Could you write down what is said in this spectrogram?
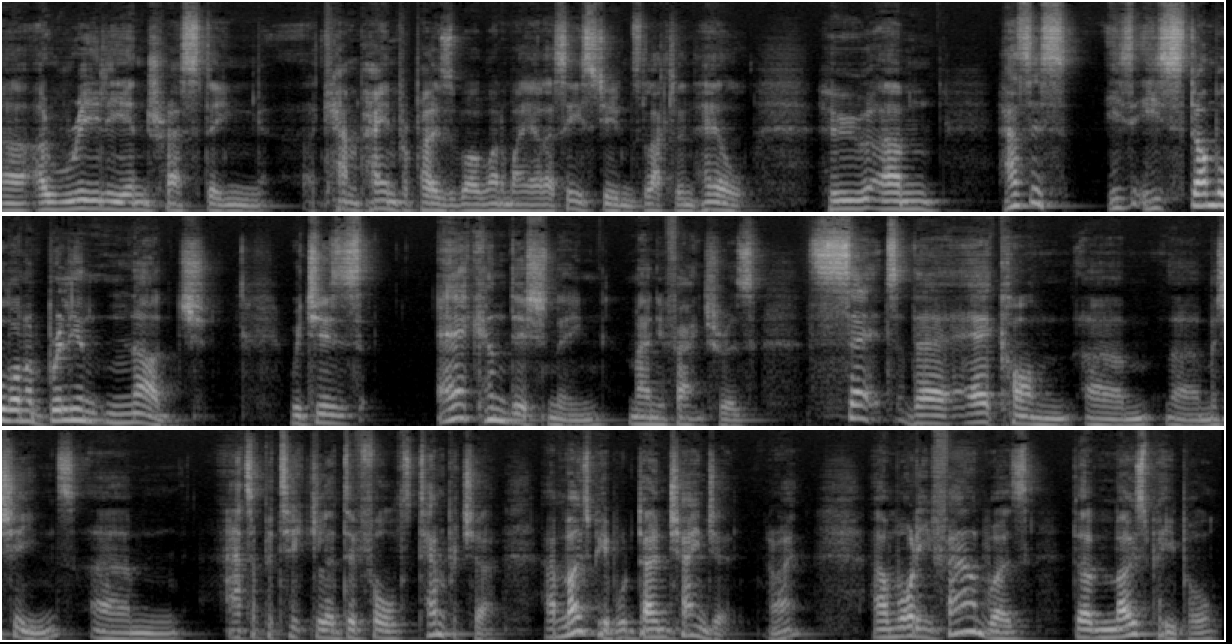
uh, a really interesting uh, campaign proposal by one of my LSE students, Lachlan Hill, who um, has this, he's, he's stumbled on a brilliant nudge, which is air conditioning manufacturers set their aircon um, uh, machines um, at a particular default temperature, and most people don't change it, right? And what he found was that most people,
